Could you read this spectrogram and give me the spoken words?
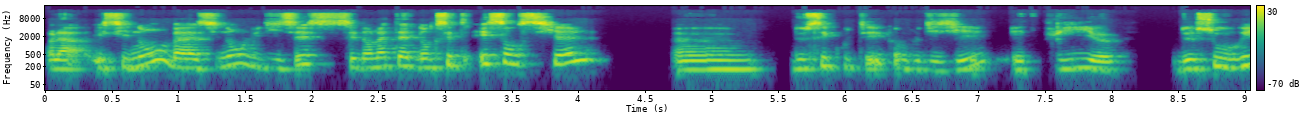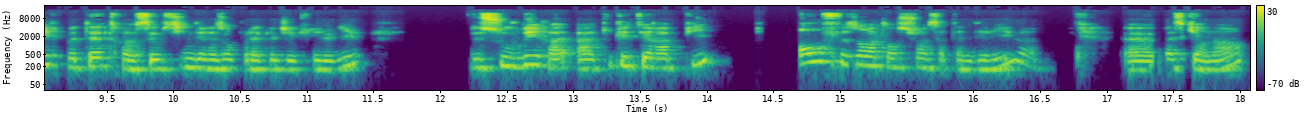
Voilà. Et sinon, bah, sinon, on lui disait, c'est dans la tête. Donc, c'est essentiel euh, de s'écouter, comme vous disiez, et puis euh, de s'ouvrir peut-être. C'est aussi une des raisons pour laquelle j'écris le livre, de s'ouvrir à, à, toutes les thérapies en faisant attention à certaines dérives, euh, parce qu'il y en a.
